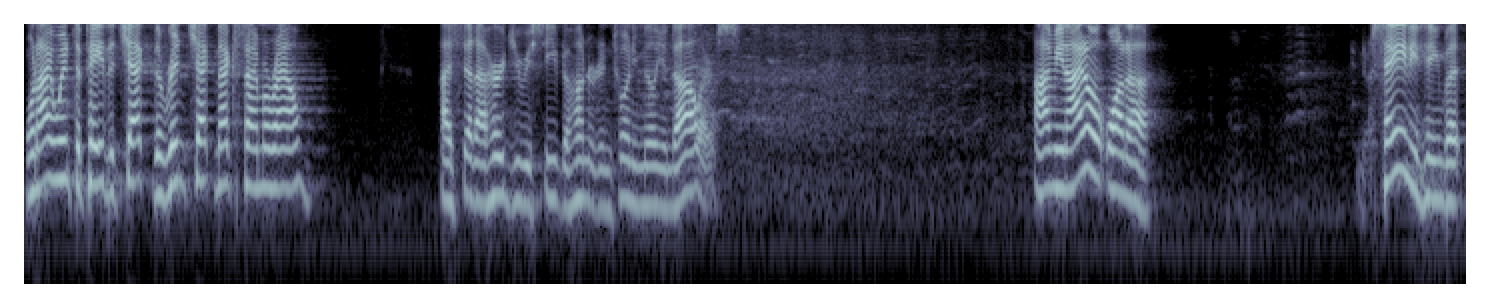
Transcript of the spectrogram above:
When I went to pay the check, the rent check next time around, I said, I heard you received $120 million. I mean, I don't want to you know, say anything, but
